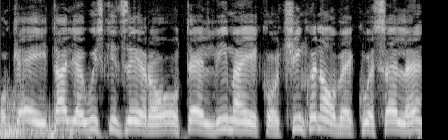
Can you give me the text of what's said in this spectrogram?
Ok, Italia Whisky Zero, Hotel Lima Eco 59 QSL?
